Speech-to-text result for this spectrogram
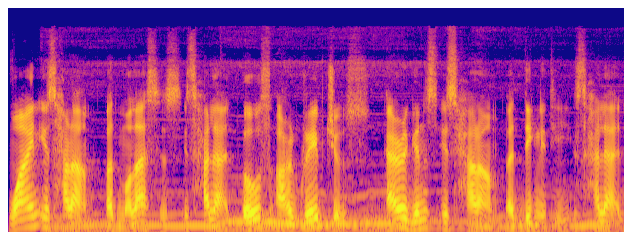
Wine is haram, but molasses is halal. Both are grape juice. Arrogance is haram, but dignity is halal.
